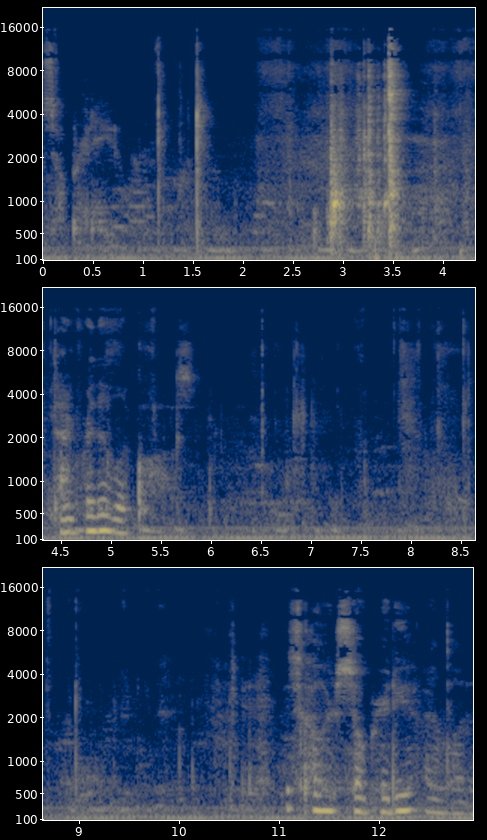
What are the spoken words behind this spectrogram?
So pretty. Time for the lip gloss. This color is so pretty. I love it.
